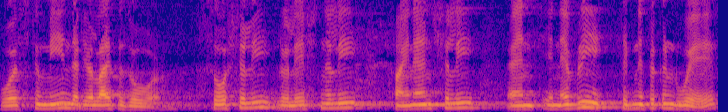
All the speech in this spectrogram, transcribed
was to mean that your life is over. Socially, relationally, financially, and in every significant way,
